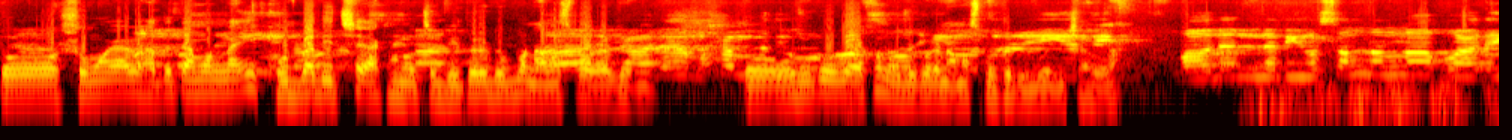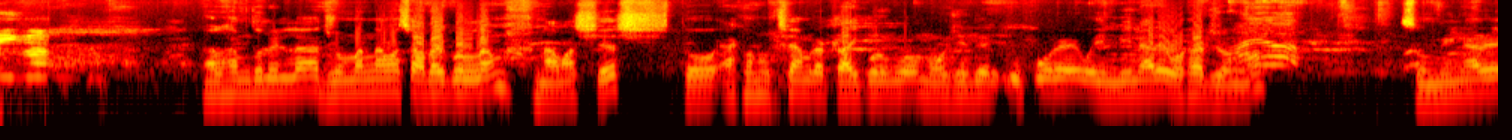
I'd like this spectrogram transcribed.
তো সময় আর হাতে তেমন নাই, খুতবা দিচ্ছে, এখন হচ্ছে ভিতরে ঢুকবো নামাজ পড়ার জন্য। তো অজু করব এখন, অজু করে নামাজ পড়তে ঢুকবো ইনশাল্লাহ আলহামদুলিল্লাহ, জুম্মার নামাজ আদায় করলাম, নামাজ শেষ। তো এখন হচ্ছে আমরা ট্রাই করব মসজিদের উপরে, ওই মিনারে ওঠার জন্য। সো মিনারে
